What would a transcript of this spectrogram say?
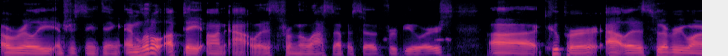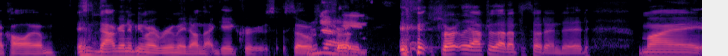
a really interesting thing. And little update on Atlas from the last episode for viewers. Uh, Cooper Atlas, whoever you want to call him, is now going to be my roommate on that gay cruise. So nice. short, shortly after that episode ended, my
